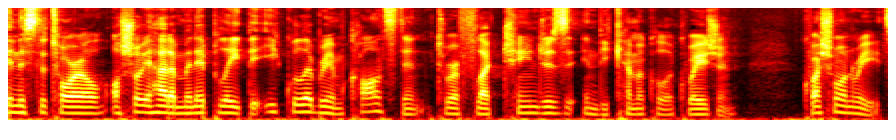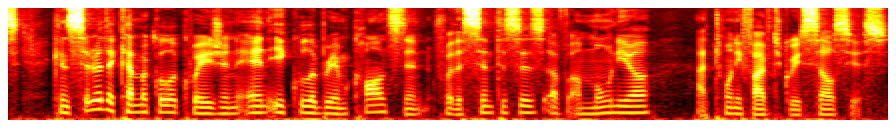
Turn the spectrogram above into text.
In this tutorial, I'll show you how to manipulate the equilibrium constant to reflect changes in the chemical equation. Question 1 reads, Consider the chemical equation and equilibrium constant for the synthesis of ammonia at 25 degrees Celsius.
